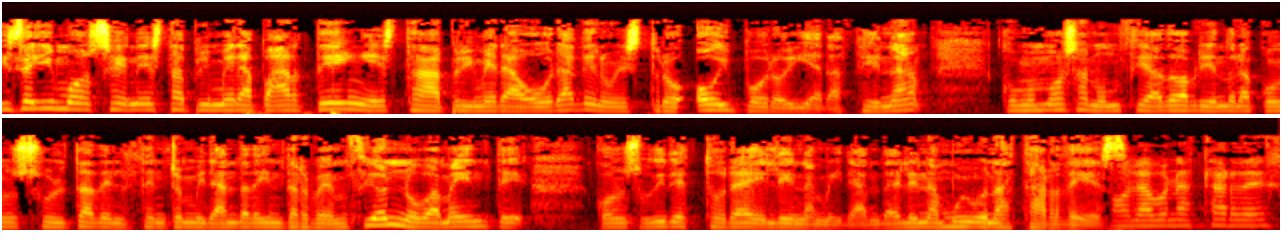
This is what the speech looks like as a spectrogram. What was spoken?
Y seguimos en esta primera parte, en esta primera hora de nuestro Hoy por Hoy Aracena, como hemos anunciado, abriendo la consulta del Centro Miranda de Intervención, nuevamente con su directora Elena Miranda. Elena, muy buenas tardes. Hola, buenas tardes.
